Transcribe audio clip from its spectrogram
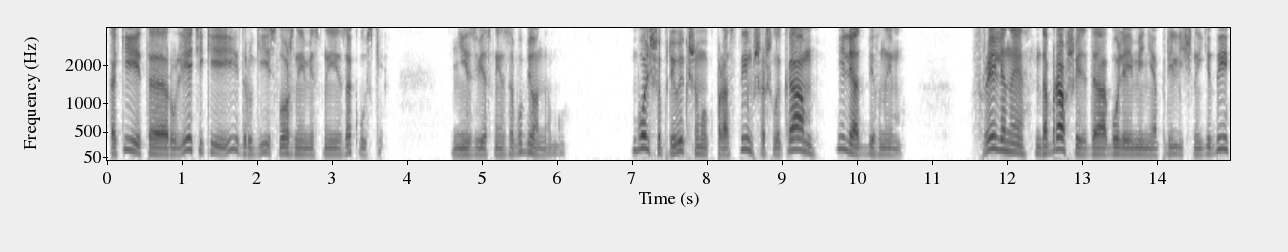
какие-то рулетики и другие сложные мясные закуски, неизвестные забубенному больше привыкшему к простым шашлыкам или отбивным. Фрейлины, добравшись до более-менее приличной еды,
